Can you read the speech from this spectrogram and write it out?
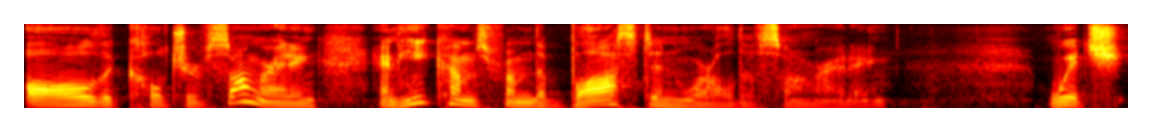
all the culture of songwriting, and he comes from the Boston world of songwriting, which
